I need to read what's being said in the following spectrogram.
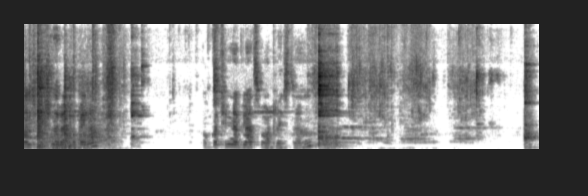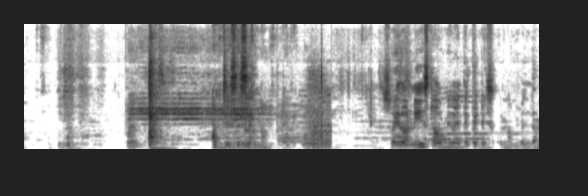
మంచి వచ్చిన రాకపోయినా ఒక చిన్న గ్లాస్ వాటర్ వేస్తున్నాను. ఆన్ చేసేసుకున్నాం సో ఇదండి స్టవ్ మీద అయితే పెట్టేసుకున్నాం బెల్లం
